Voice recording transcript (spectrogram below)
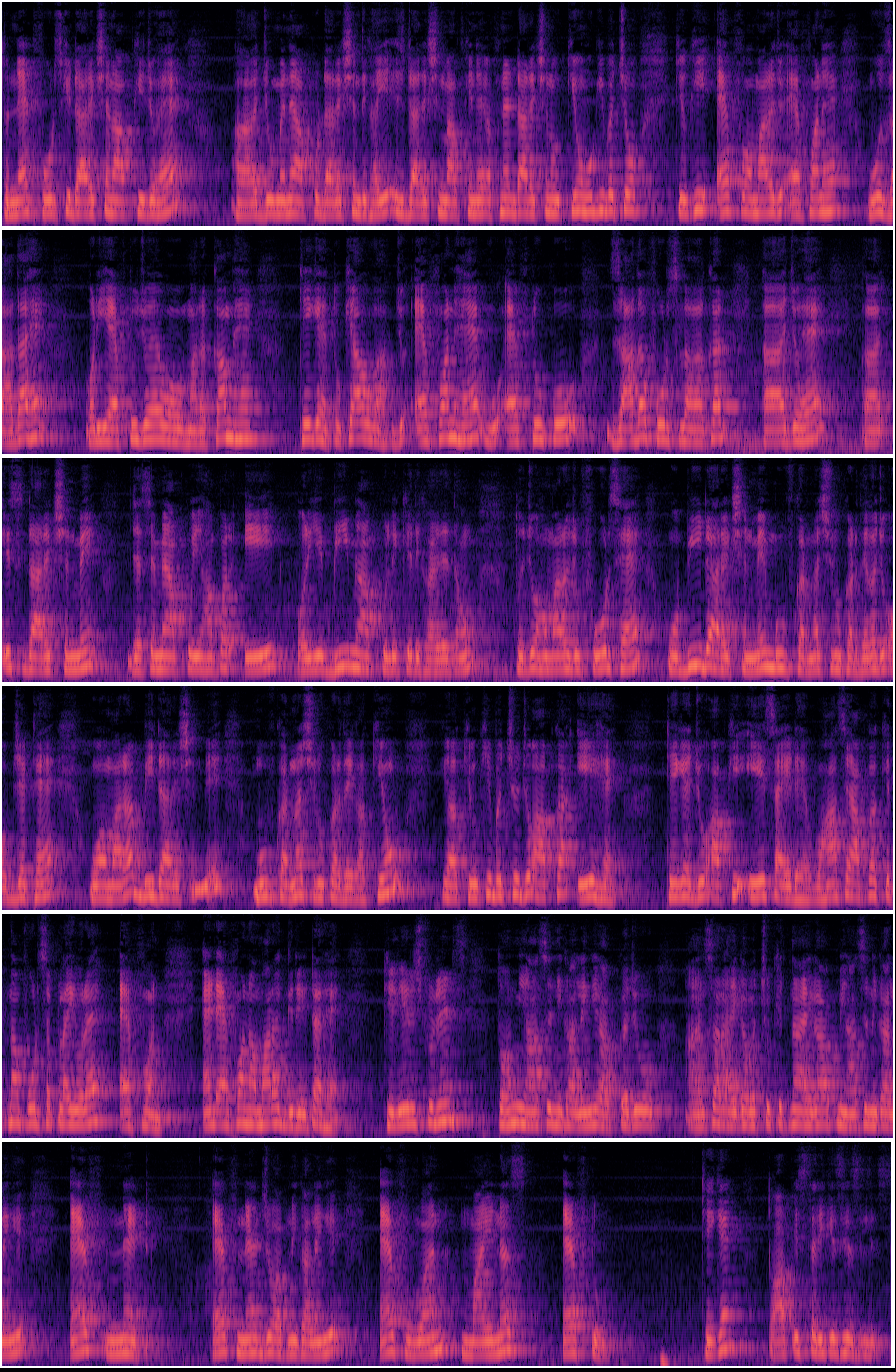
तो नेट फोर्स की डायरेक्शन आपकी जो है जो मैंने आपको डायरेक्शन दिखाई है इस डायरेक्शन में आपकी एफ़ नेट डायरेक्शन हो, क्यों होगी बच्चों? क्योंकि एफ़ हमारा जो एफ़ वन है वो ज़्यादा है और ये एफ़ टू जो है वो हमारा कम है। ठीक है तो क्या होगा? जो एफ़ वन है वो एफ़ टू को ज़्यादा फोर्स लगाकर जो है इस डायरेक्शन में जैसे मैं आपको यहाँ पर ए और ये बी में आपको लिख के दिखाई देता हूँ। तो जो हमारा जो फोर्स है, वो बी डायरेक्शन में मूव करना शुरू कर देगा। जो ऑब्जेक्ट है, वो हमारा बी डायरेक्शन में मूव करना शुरू कर देगा। क्यों? या क्योंकि बच्चों, जो आपका ए है, ठीक है, जो आपकी ए साइड है, वहाँ से आपका कितना फोर्स अप्लाई हो रहा है? F one and F one हमारा ग्रेटर है। क्लियर स्टूडेंट्स तो हम यहाँ से निकालेंगे। आपका जो आंसर आएगा बच्चों, कितना आएगा, आप यहाँ से निकालेंगे। एफ़ नेट एफ़ नेट जो आप निकालेंगे F one minus F two ठीक है? तो आप इस तरीके से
